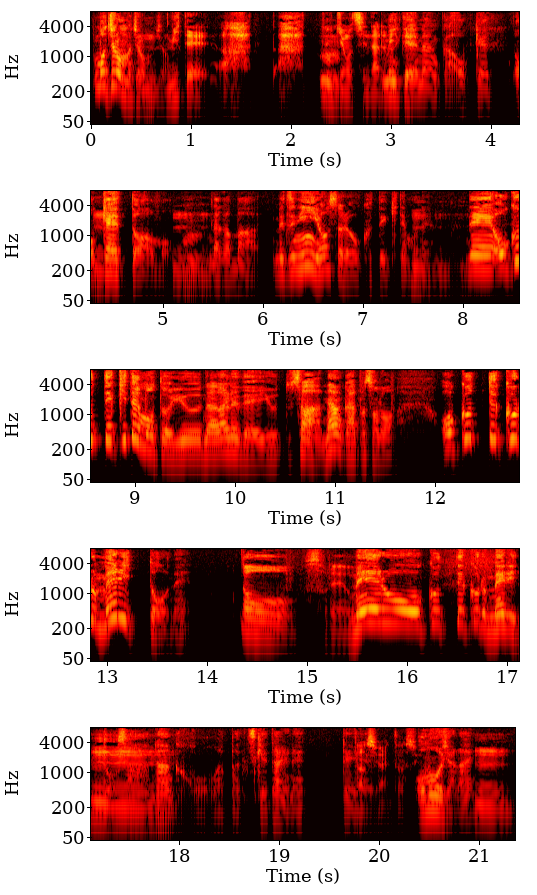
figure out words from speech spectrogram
もちろんもちろんもちろん、見てああって気持ちになる、見てなんか OK OK とは思う、うん。だからまあ別にいいよそれ送ってきてもね、で送ってきてもという流れで言うとさなんかやっぱその送ってくるメリットをねおそれを。メールを送ってくるメリットをさ、うなんかこうやっぱつけたいねって思うじゃない、うん、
